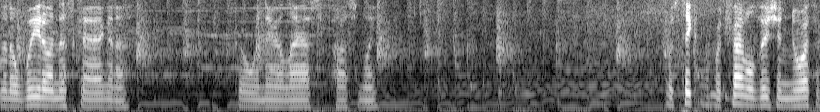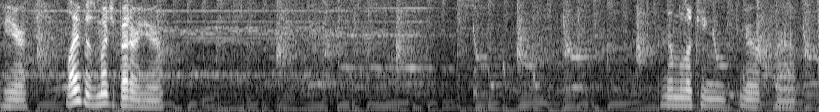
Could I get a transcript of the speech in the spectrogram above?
I'm gonna wait on this guy. I'm gonna go in there last, possibly. I was taken from a travel vision north of here. Life is much better here. Grim looking bureaucrat.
